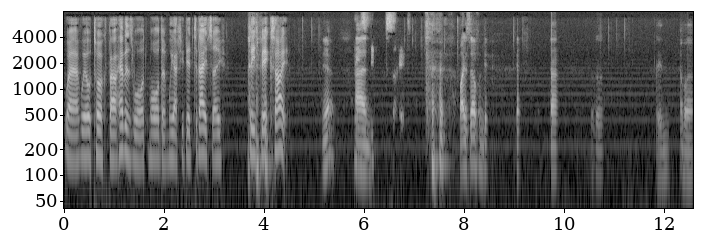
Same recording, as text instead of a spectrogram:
where we'll talk about Heavensward more than we actually did today. So please be excited. Yeah. Please And- excited. myself and get in other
